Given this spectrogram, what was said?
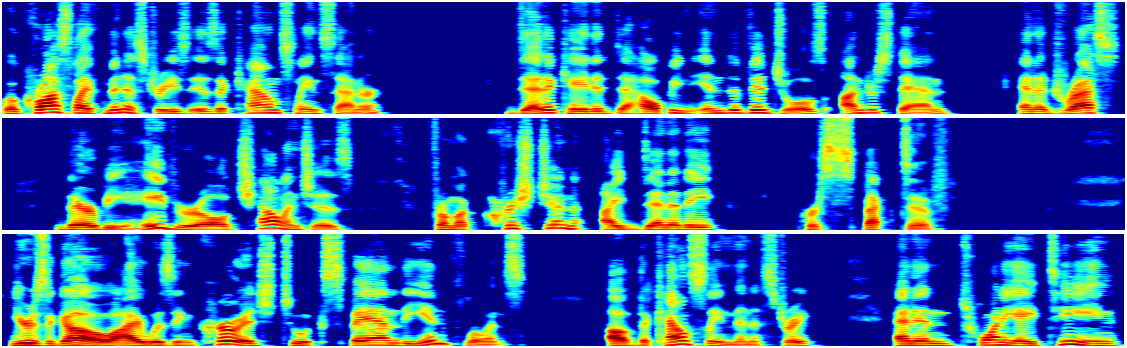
Well, CrossLife Ministries is a counseling center dedicated to helping individuals understand and address their behavioral challenges from a Christian identity perspective. Years ago, I was encouraged to expand the influence of the counseling ministry, and in 2018,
